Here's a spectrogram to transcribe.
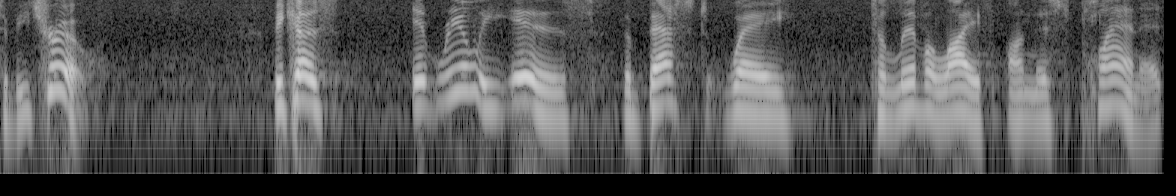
to be true. Because it really is the best way to live a life on this planet,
